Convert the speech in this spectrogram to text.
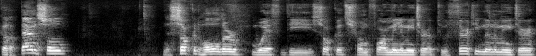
Got a pencil, the socket holder with the sockets from 4mm up to 30mm,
